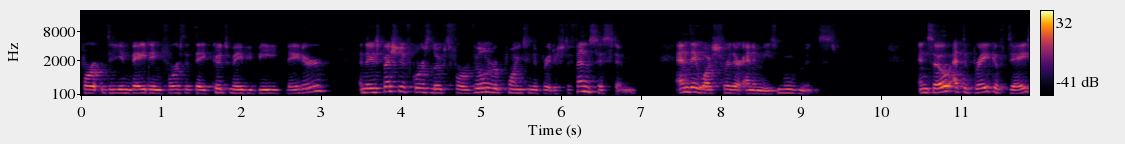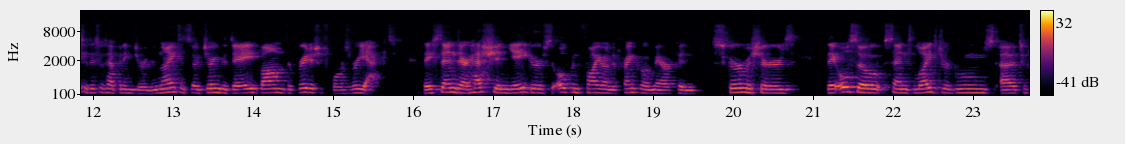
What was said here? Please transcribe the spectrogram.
for the invading force that they could maybe be later. And they especially, of course, looked for vulnerable points in the British defense system. And they watched for their enemies' movements. And so at the break of day, so this was happening during the night. And so during the day, bomb, the British, of course, react. They send their Hessian Jaegers to open fire on the Franco American skirmishers. They also send light dragoons uh, to,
